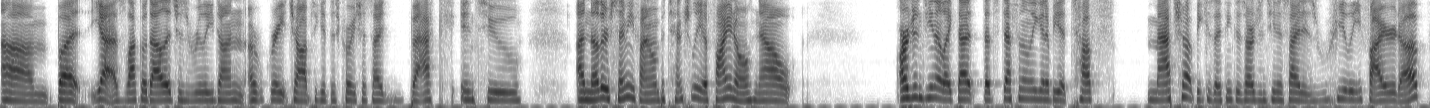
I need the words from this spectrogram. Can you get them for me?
Um, but yeah, Zlatko Dalic has really done a great job to get this Croatia side back into another semifinal and potentially a final. Now, Argentina, like that, that's definitely going to be a tough matchup because I think this Argentina side is really fired up.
